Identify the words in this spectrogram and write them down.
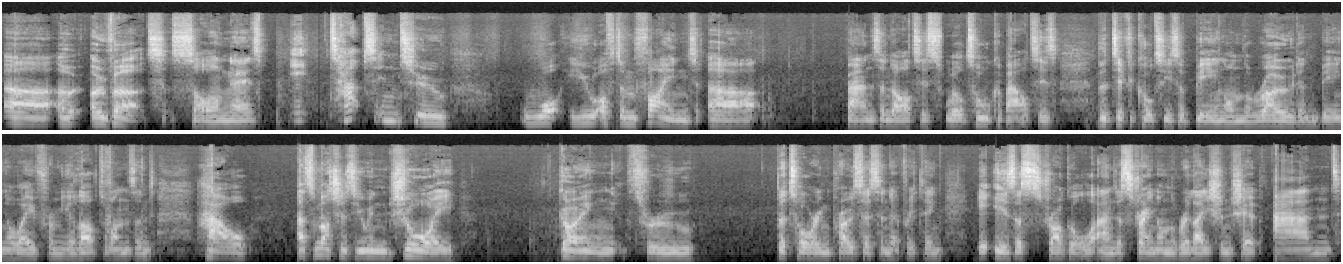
uh, overt song. It's, it taps into what you often find uh, bands and artists will talk about is the difficulties of being on the road and being away from your loved ones and how as much as you enjoy going through the touring process and everything, it is a struggle and a strain on the relationship, and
